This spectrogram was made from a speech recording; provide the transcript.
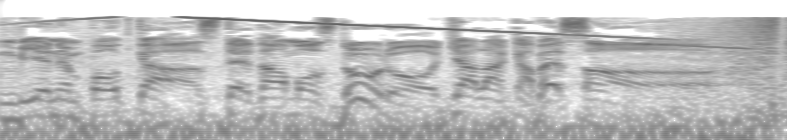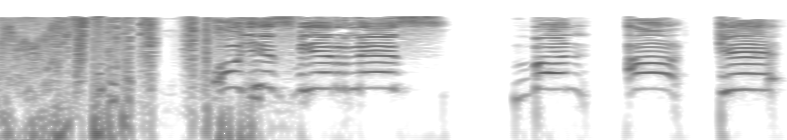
También en podcast te damos duro y a la cabeza. Hoy es viernes. Van a querer.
